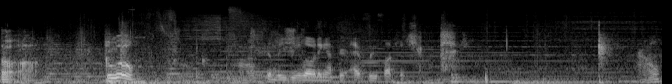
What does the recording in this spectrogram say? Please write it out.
Oh. Whoa. constantly reloading after every fucking shot. Ow.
